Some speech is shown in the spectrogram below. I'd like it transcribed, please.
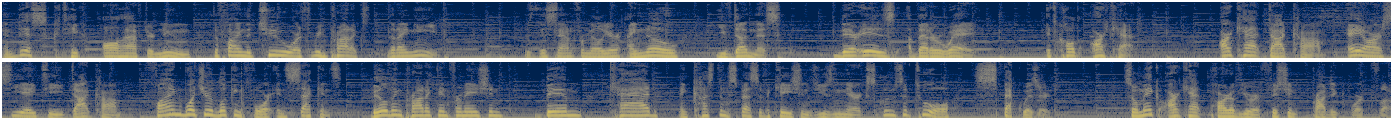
And this could take all afternoon to find the two or three products that I need. Does this sound familiar? I know you've done this. There is a better way. It's called ARCAT. ARCAT.com. A R C A T.com. Find what you're looking for in seconds. Building product information, BIM, CAD, and custom specifications using their exclusive tool, SpecWizard. So make ARCAT part of your efficient project workflow.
